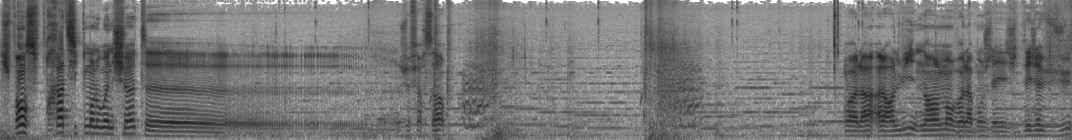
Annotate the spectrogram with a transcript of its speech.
Je pense pratiquement le one-shot. Euh, je vais faire ça. Voilà, alors lui, normalement, voilà, bon, je l'ai déjà vu.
